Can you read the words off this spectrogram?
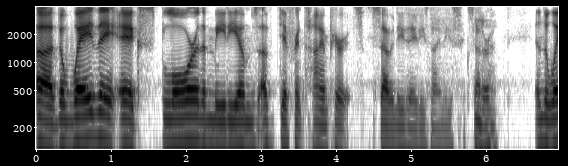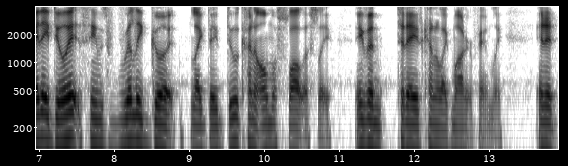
uh, the way they explore the mediums of different time periods 70s 80s 90s etc Mhm. and the way they do it seems really good like they do it kind of almost flawlessly even today's kind of like modern family and it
